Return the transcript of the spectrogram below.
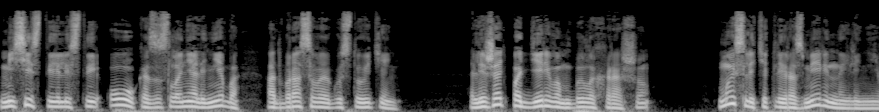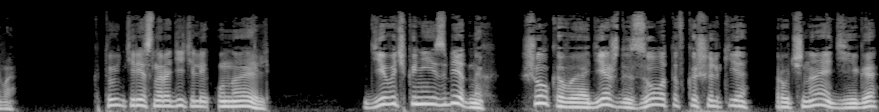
Мясистые листы оука заслоняли небо, отбрасывая густую тень. Лежать под деревом было хорошо. Мысли текли размеренно и лениво. Кто, интересно, родители у Ноэль? Девочка не из бедных. Шелковые одежды, золото в кошельке, ручная дига.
